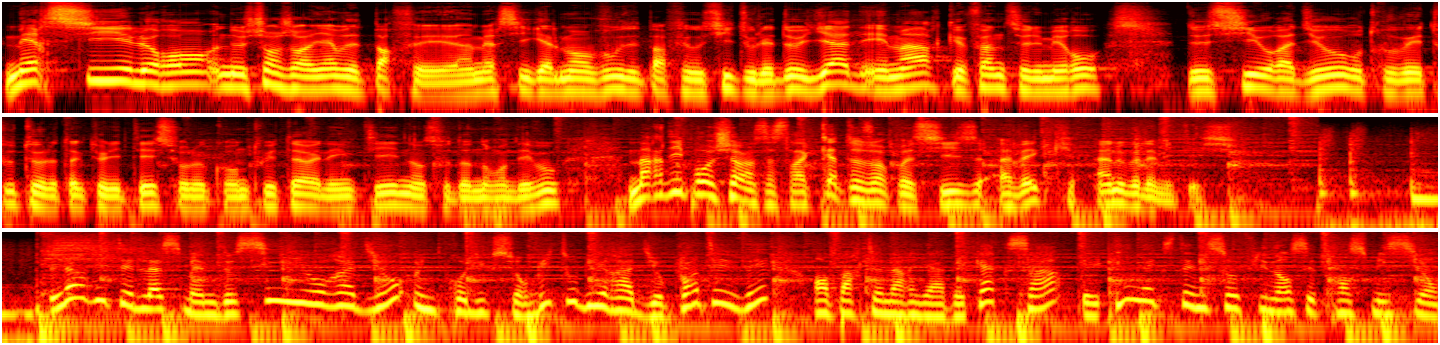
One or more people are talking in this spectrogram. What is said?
Merci Laurent, ne change rien, vous êtes parfait. Hein. Merci également vous, vous êtes parfaits aussi tous les deux. Yann et Marc, fin de ce numéro de CEO Radio. Retrouvez toute notre actualité sur le compte Twitter et LinkedIn. On se donne rendez-vous mardi prochain, ça sera 14h précise avec un nouvel invité. L'invité de la semaine de CEO Radio, une production B2B Radio.tv en partenariat avec AXA et Inextenso Finance et Transmission.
